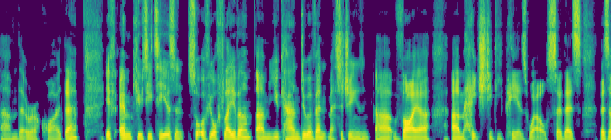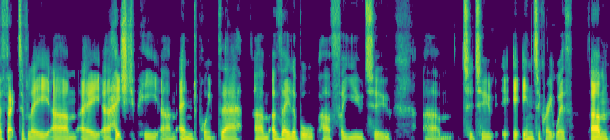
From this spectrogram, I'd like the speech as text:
um, that are required there. If MQTT isn't sort of your flavor, um, you can do event messaging uh, via HTTP um, as well. So there's there's effectively a, a, HTTP endpoint there available uh, for you to um, to to I- integrate with. Um,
